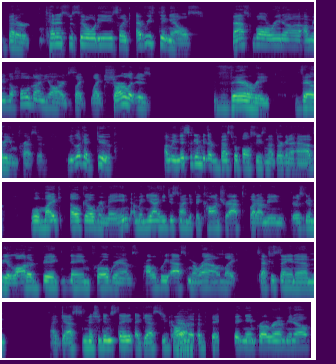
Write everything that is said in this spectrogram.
better tennis facilities, like everything else. Basketball arena, I mean, the whole nine yards. Like, like Charlotte is very, very impressive. You look at Duke. I mean, this is going to be their best football season that they're going to have. Will Mike Elko remain? I mean, yeah, he just signed a big contract, but I mean, there's going to be a lot of big name programs probably asking around, like Texas A&M, I guess Michigan State. I guess you'd call yeah. them a, a, big big name program. You know,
